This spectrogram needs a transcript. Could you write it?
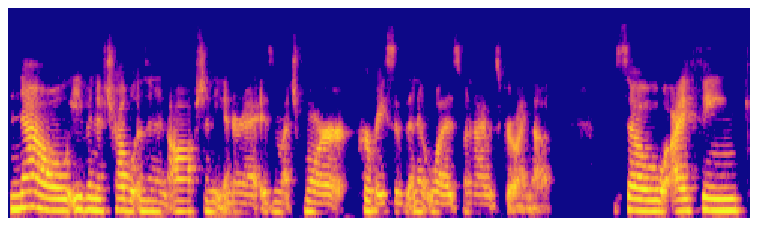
now, even if travel isn't an option, the internet is much more pervasive than it was when I was growing up. So I think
